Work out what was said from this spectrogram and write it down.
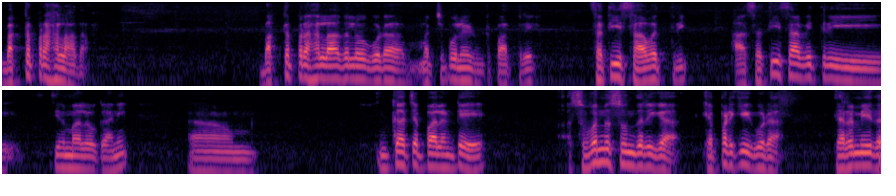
భక్త ప్రహ్లాదం. భక్త ప్రహ్లాదలో కూడా మర్చిపోలేనటువంటి పాత్రే. సతీ సావిత్రి. ఆ సతీ సావిత్రి సినిమాలో కానీ ఇంకా చెప్పాలంటే సువర్ణ సుందరిగా ఎప్పటికీ కూడా తెర మీద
